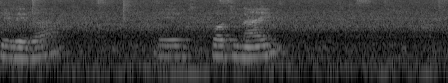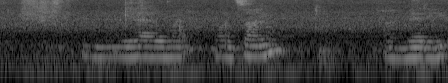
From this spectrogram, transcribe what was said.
Pereira, age 49. Mm, We have my, one son. I'm married.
